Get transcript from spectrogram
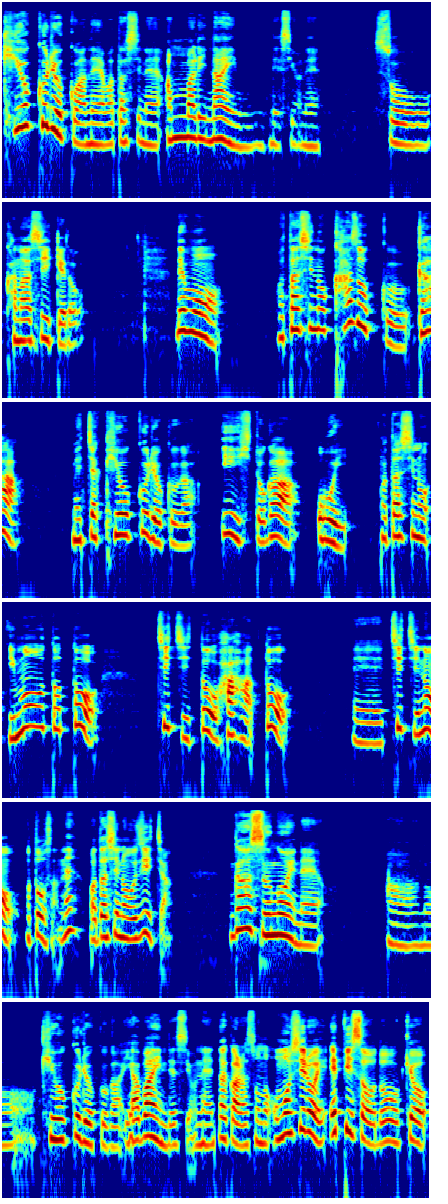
記憶力はね、私ね、あんまりないんですよね。そう、悲しいけど。でも、私の家族がめっちゃ記憶力がいい人が多い。私の妹と父と母と、えー父のお父さんね、私のおじいちゃんがすごいね、あの記憶力がやばいんですよね。だからその面白いエピソードを今日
